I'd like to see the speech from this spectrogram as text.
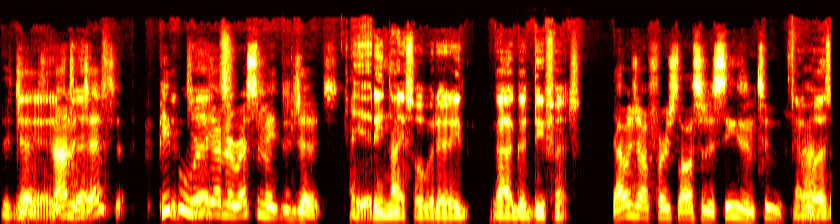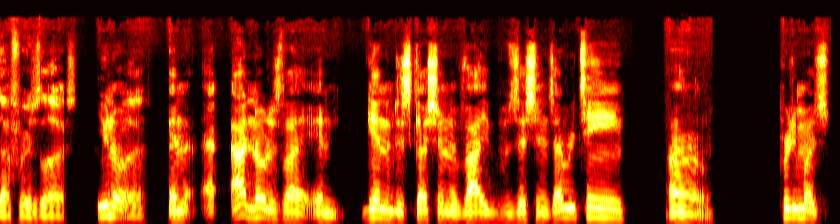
The Jets. Yeah, the the Jets. Jets. People The really Jets. underestimate the Jets. Yeah, they nice over there. They got a good defense. That was your first loss of the season too. That Nah, was our first loss. You That know, was. and I, I noticed like in getting a discussion of valuable positions, every team, um, pretty much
